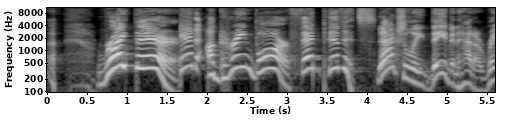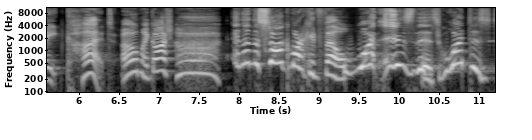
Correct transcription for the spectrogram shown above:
right there. And a green bar. Fed pivots. Actually, they even had a rate cut. Oh my gosh. and then the stock market fell. What is this? What does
